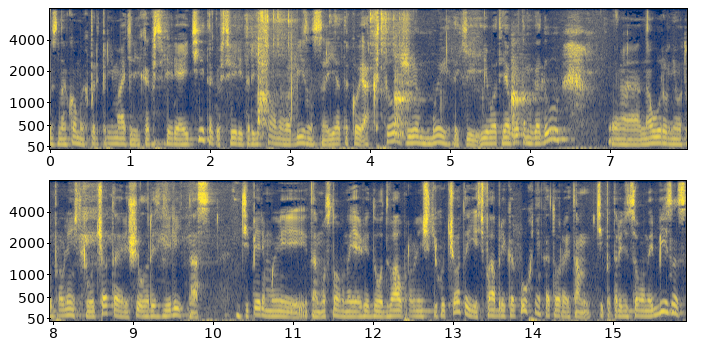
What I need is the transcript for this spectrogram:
знакомых предпринимателей как в сфере IT, так и в сфере традиционного бизнеса. И я такой, а кто же мы такие? И вот я в этом году Э, на уровне вот управленческого учета решил разделить нас. Теперь мы, там, условно, я веду два управленческих учета. Есть фабрика кухни, которая там типа традиционный бизнес,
